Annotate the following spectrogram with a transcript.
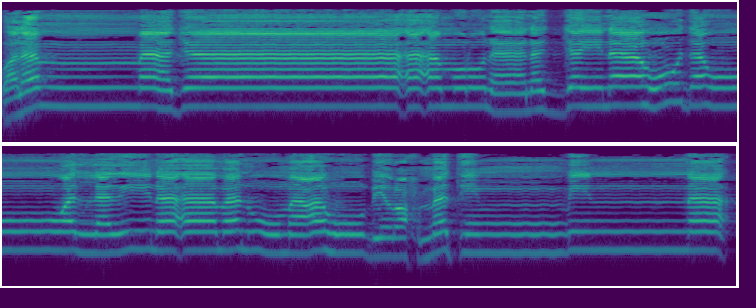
ولما جاء أمرنا نجينا هودا والذين آمنوا معه برحمة منا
